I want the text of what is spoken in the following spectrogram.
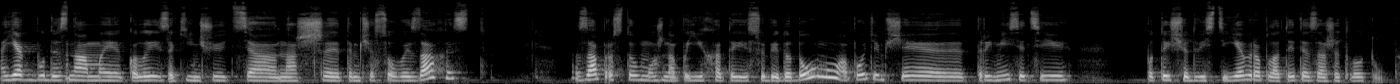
А як буде з нами, коли закінчується наш е, тимчасовий захист? Запросто можна поїхати собі додому, а потім ще три місяці по 1200 євро платити за житло тут.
